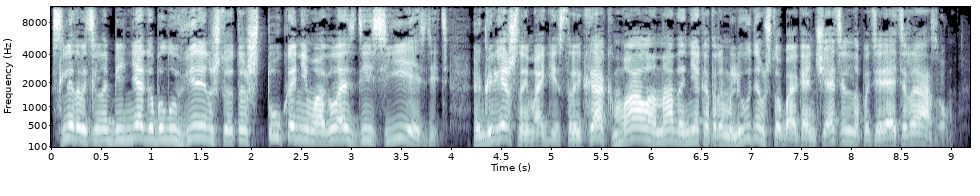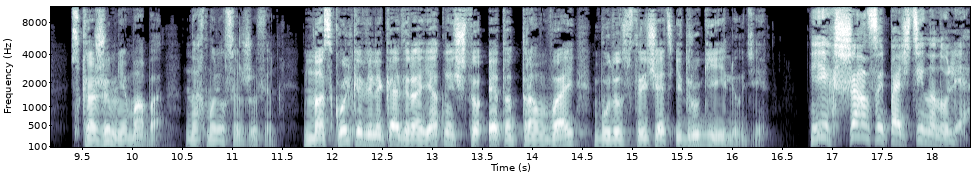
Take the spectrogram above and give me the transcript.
Следовательно, бедняга был уверен, что эта штука не могла здесь ездить. Грешные магистры, как мало надо некоторым людям, чтобы окончательно потерять разум». «Скажи мне, Маба», – нахмурился Джуфин, – «насколько велика вероятность, что этот трамвай будут встречать и другие люди?» Их шансы почти на нуле.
